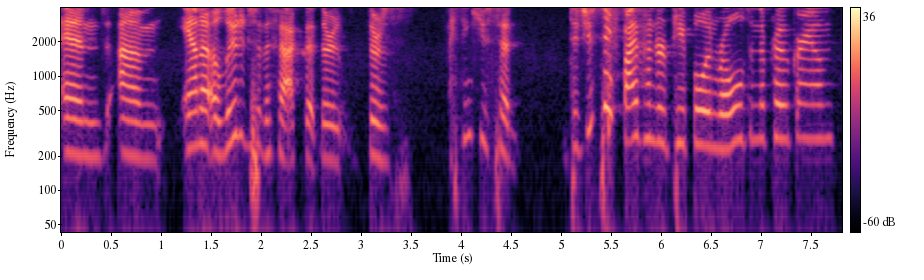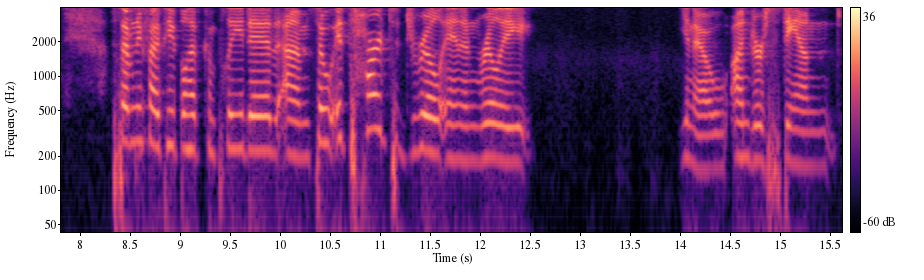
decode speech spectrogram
and um, Anna alluded to the fact that there there's I think you said, did you say 500 people enrolled in the program? 75 people have completed. Um, so it's hard to drill in and really, you know, understand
